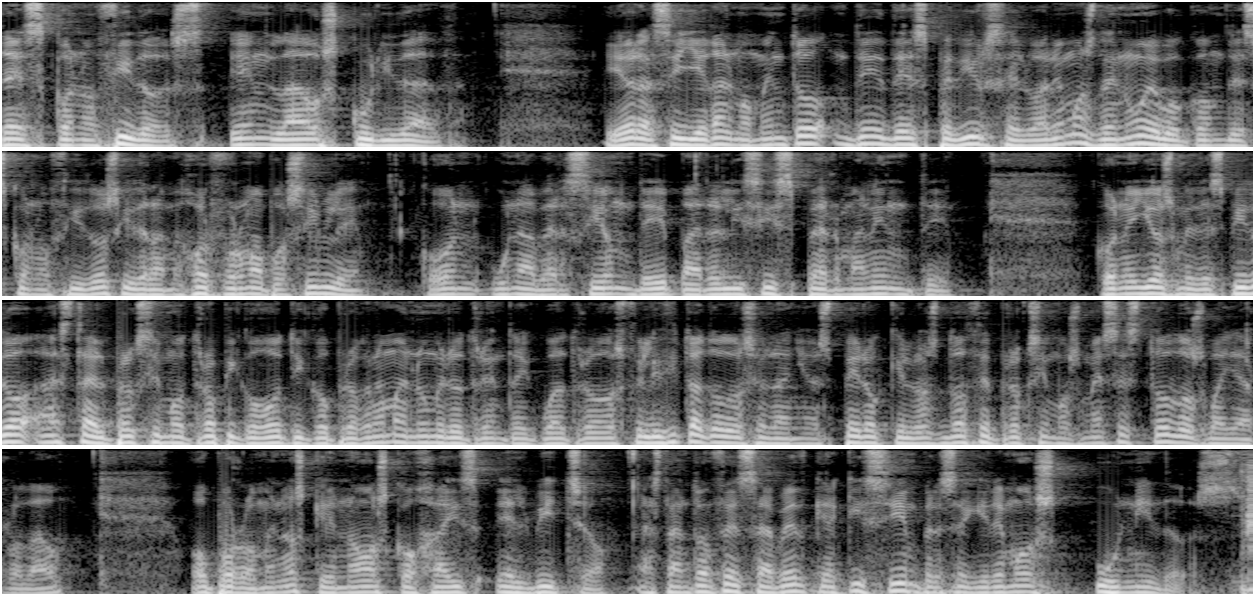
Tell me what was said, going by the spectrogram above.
Desconocidos en la oscuridad. Y ahora sí llega el momento de despedirse. Lo haremos de nuevo con Desconocidos y de la mejor forma posible, con una versión de Parálisis Permanente. Con ellos me despido hasta el próximo Trópico Gótico, programa número 34. Os felicito a todos el año. Espero que los 12 próximos meses todos vaya rodado. O por lo menos que no os cojáis el bicho. Hasta entonces sabed que aquí siempre seguiremos unidos.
